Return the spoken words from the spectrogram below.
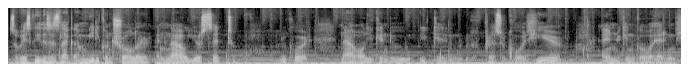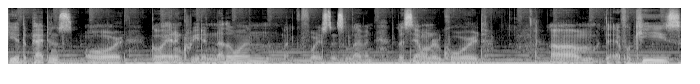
So basically this is like a MIDI controller and now you're set to record. Now all you can do you can press record here and you can go ahead and hear the patterns or go ahead and create another one like for instance 11 let's say I want to record um, the FL keys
